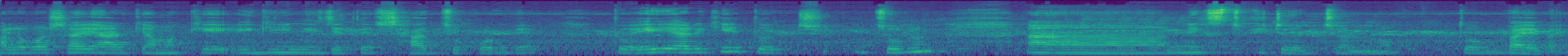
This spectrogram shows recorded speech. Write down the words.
ভালোবাসায় আর কি আমাকে এগিয়ে নিয়ে যেতে সাহায্য করবে। তো এই আর কি, তো চলুন নেক্সট ভিডিওর জন্য। তো বাই বাই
